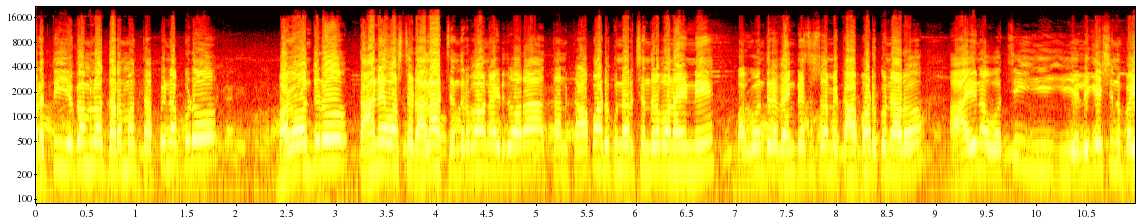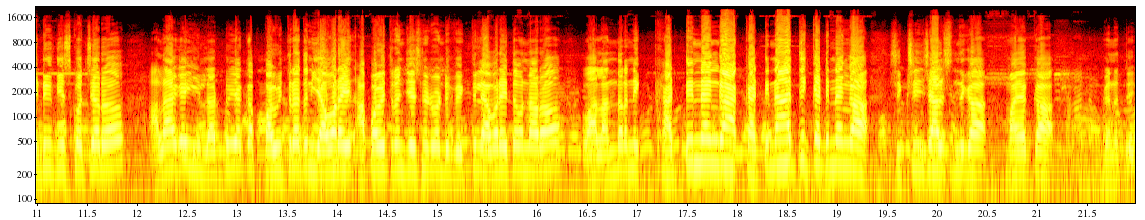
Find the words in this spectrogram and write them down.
ప్రతి యుగంలో ధర్మం తప్పినప్పుడు భగవంతుడు తానే వస్తాడు. అలా చంద్రబాబు నాయుడు ద్వారా తను కాపాడుకున్నారు చంద్రబాబు నాయుడిని. భగవంతుడే వెంకటేశ్వర స్వామి కాపాడుకున్నారు. ఆయన వచ్చి ఈ ఈ ఎలిగేషన్ బయటకు తీసుకొచ్చారు. అలాగే ఈ లడ్డు యొక్క పవిత్రతను ఎవరైతే అపవిత్రం చేసినటువంటి వ్యక్తులు ఎవరైతే ఉన్నారో వాళ్ళందరినీ కఠినంగా కఠినాతి కఠినంగా శిక్షించాల్సిందిగా మా యొక్క వినతి.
